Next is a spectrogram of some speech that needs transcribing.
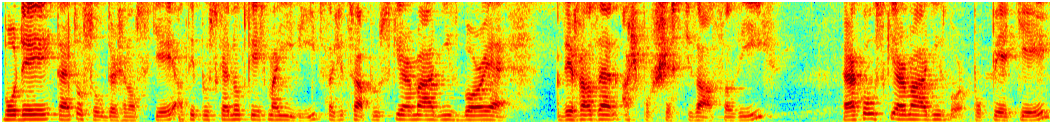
body této soudržnosti a ty pruské jednotky jich mají víc, takže třeba pruský armádní sbor je vyřazen až po šesti zásazích, rakouský armádní sbor po pěti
